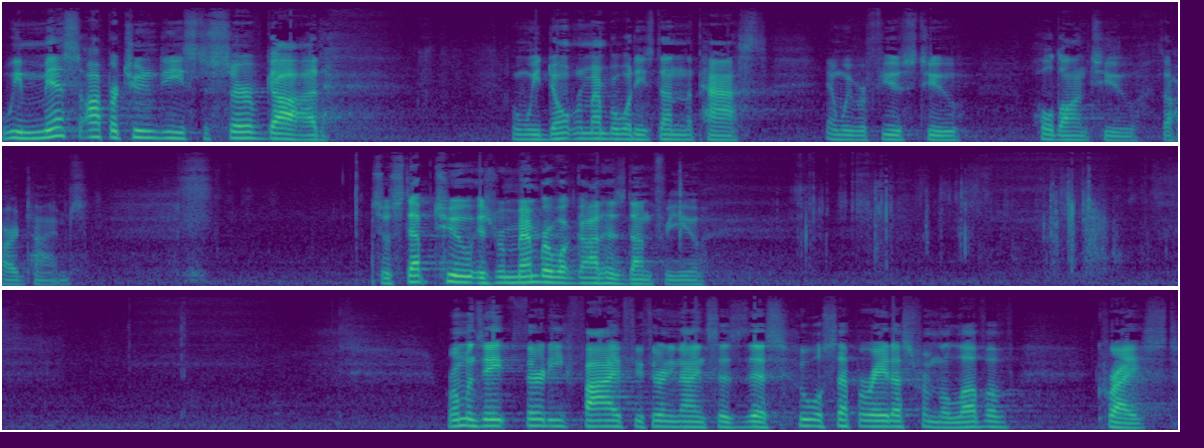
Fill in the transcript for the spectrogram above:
We miss opportunities to serve God when we don't remember what He's done in the past and we refuse to hold on to the hard times. So, step two is remember what God has done for you. Romans 8 35 through 39 says this Who will separate us from the love of Christ?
